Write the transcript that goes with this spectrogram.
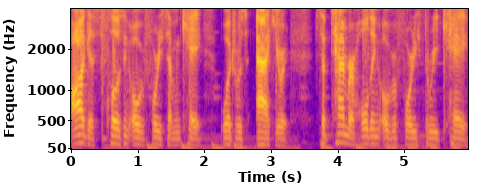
August closing over 47k which was accurate. September holding over 43k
